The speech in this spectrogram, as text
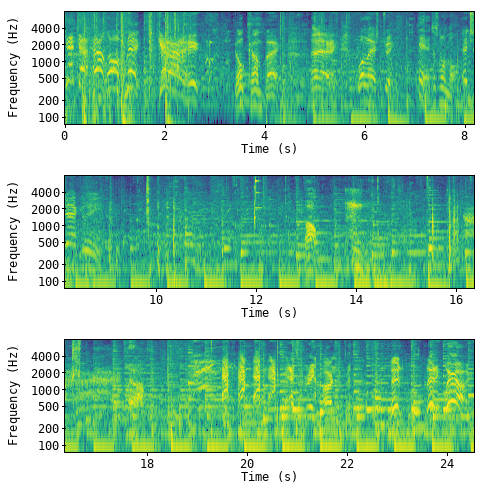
Get the hell off me! Get out of here! Don't come back. Hey, one last drink. Yeah, just one more. Exactly. oh. Oh. Lenny, Lenny, where are you?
